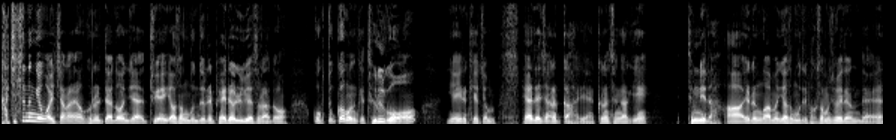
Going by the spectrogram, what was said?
같이 쓰는 경우가 있잖아요. 그럴 때도 이제 뒤에 여성분들의 배려를 위해서라도 꼭 뚜껑은 이렇게 들고 예, 이렇게 좀 해야 되지 않을까. 예, 그런 생각이 듭니다. 아, 이런 거 하면 여성분들이 박수 한번 줘야 되는데.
